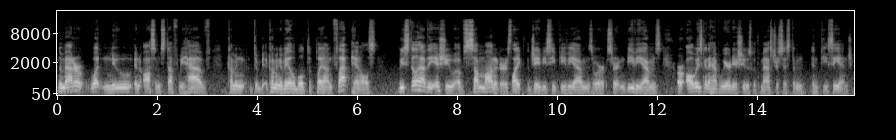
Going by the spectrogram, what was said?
no matter what new and awesome stuff we have coming to be, coming available to play on flat panels, we still have the issue of some monitors like the JVC PVMs or certain BVMs are always going to have weird issues with Master System and PC Engine.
